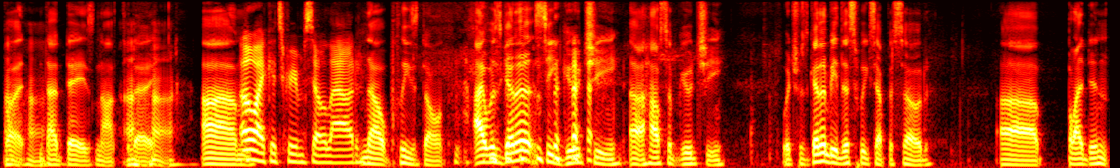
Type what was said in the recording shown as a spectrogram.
but Uh-huh. that day is not today. Uh-huh. Um, oh, I could scream so loud. no, please don't. I was gonna see Gucci, uh, House of Gucci, which was gonna be this week's episode, uh, but I didn't,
